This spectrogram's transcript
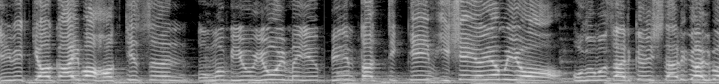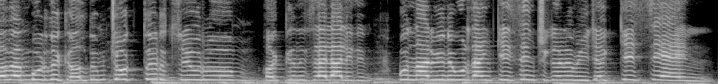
Evet ya galiba haklısın. Ama bir oyu oymayı benim taktiklerim işe yaramıyor. Olamaz arkadaşlar galiba ben burada kaldım. Çok tırsıyorum. Hakkınızı helal edin. Bunlar beni buradan kesin çıkaramayacak kesin.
